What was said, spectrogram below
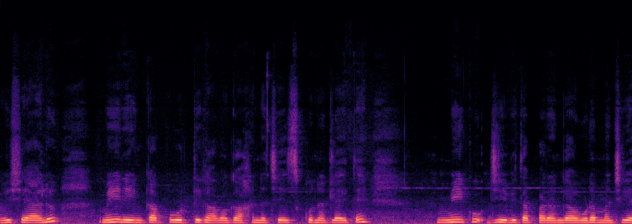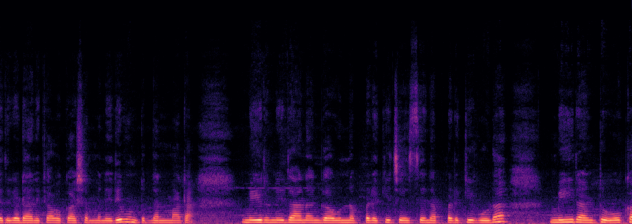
విషయాలు మీరు ఇంకా పూర్తిగా అవగాహన చేసుకున్నట్లయితే మీకు జీవిత పరంగా కూడా మంచిగా ఎదగడానికి అవకాశం అనేది ఉంటుందన్నమాట. మీరు నిదానంగా ఉన్నప్పటికీ చేసినప్పటికీ కూడా మీరంటూ ఒక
